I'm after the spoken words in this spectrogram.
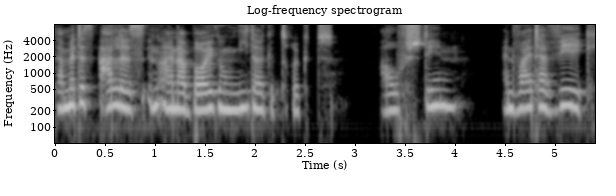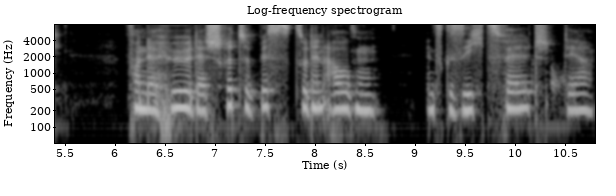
damit ist alles in einer Beugung niedergedrückt. Aufstehen, ein weiter Weg von der Höhe der Schritte bis zu den Augen ins Gesichtsfeld der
